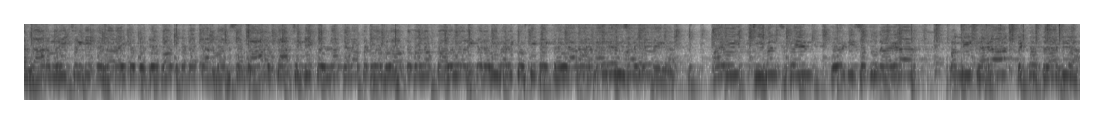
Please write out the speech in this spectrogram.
ਸਰਦਾਰ ਅਮਰੀਕ ਸਿੰਘ ਜੀ ਕੋਲਾ ਰਾਈ ਤੋਂ ਪੁੱਜੇ ਬਹੁਤ ਵੱਡਾ ਧੰਨਵਾਦ। ਸਰਦਾਰ ਅਵਤਾਰ ਸਿੰਘ ਜੀ ਕੋਲਾ ਖੈਰਾ ਪਟਿਆ ਫਲੋਰ ਦੇ ਵੱਲੋਂ ਕਾਲੂ ਵਾਲੀ ਤੇ ਰਵੀ ਵਾਲੀ ਕੁਸ਼ਤੀ ਤੇ 1000 ਰੁਪਏ ਵੀ ਸਾਡੇ ਜਿੱਤੇਗਾ ਭਾਈ ਜੀਵਨ ਸਪੇਨ ਗੋਲਡੀ ਸੰਧੂ ਨਾਗਰਾ ਪੰਮੀ ਖਹਿਰਾ ਬਿੱਟੂ ਬਲਾਟੀਆ।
